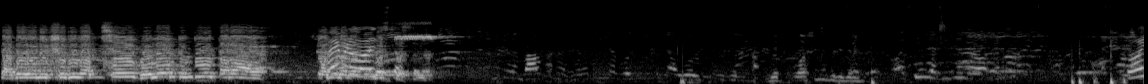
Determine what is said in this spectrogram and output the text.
তাদের অনেক সুযোগ আছে গোলের কিন্তু তারা না ওই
